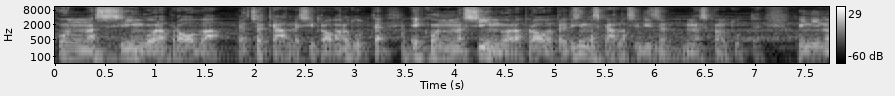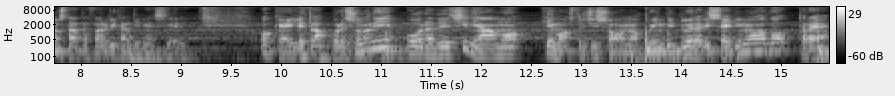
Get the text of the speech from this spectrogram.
con una singola prova per cercarle si trovano tutte e con una singola prova per disinnescarla si disinnescano tutte. Quindi non state a farvi tanti pensieri. Ok le trappole sono lì. Ora decidiamo che mostri ci sono. Quindi 2 da di 6 di nuovo 3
